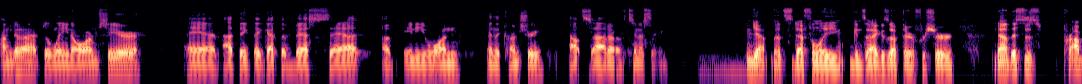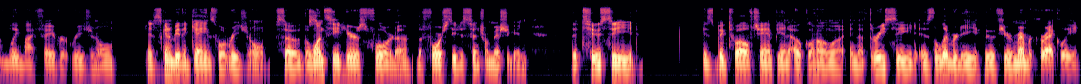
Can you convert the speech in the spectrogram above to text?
I'm going to have to lean arms here. And I think they got the best set of anyone in the country outside of Tennessee. Yeah, that's definitely Gonzaga's up there for sure. Now, this is probably my favorite regional it's going to be the Gainesville Regional. So the one seed here is Florida. The four seed is Central Michigan. The two seed is Big 12 champion Oklahoma. And the three seed is Liberty, who, if you remember correctly,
